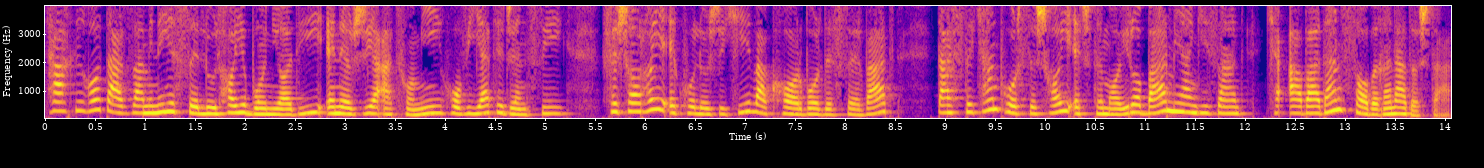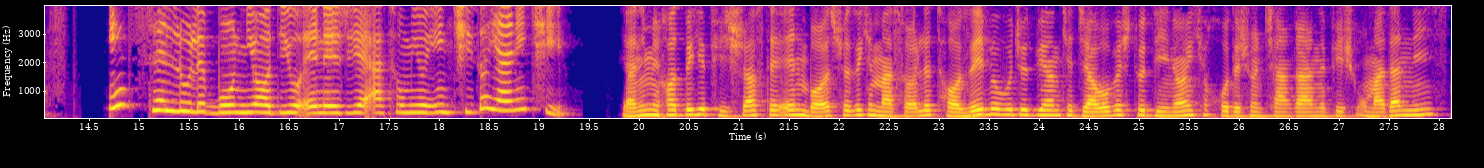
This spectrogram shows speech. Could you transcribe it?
تحقیقات در زمینه سلول های بنیادی، انرژی اتمی، هویت جنسی، فشارهای اکولوژیکی و کاربرد ثروت دست کم پرسش های اجتماعی را برمیانگیزند که ابدا سابقه نداشته است. این سلول بنیادی و انرژی اتمی و این چیزا یعنی چی؟ یعنی می‌خواد بگه پیشرفت علم باعث شده که مسائل تازه‌ای به وجود بیان که جوابش تو دینایی که خودشون چند قرن پیش اومدن نیست؟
